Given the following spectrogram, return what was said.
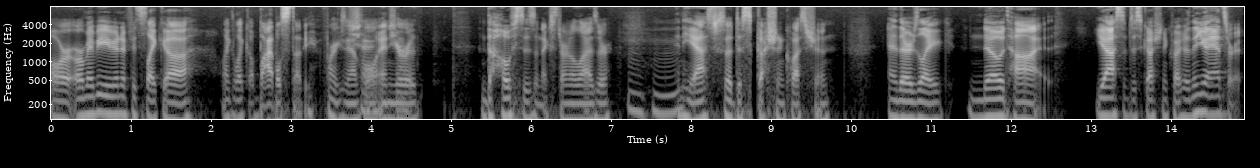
or or maybe even if it's like a like like a Bible study, for example, Sure, and sure. you're the host is an externalizer, Mm-hmm. and he asks a discussion question, and there's like no time. You ask the discussion question, then you answer it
